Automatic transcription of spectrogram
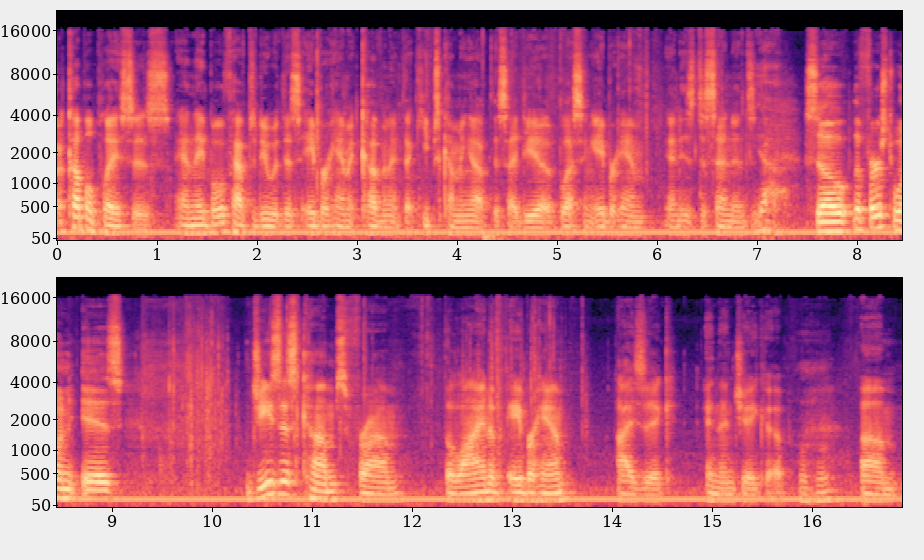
a couple places, and they both have to do with this Abrahamic covenant that keeps coming up. This idea of blessing Abraham and his descendants. yeah. So the first one is Jesus comes from the line of Abraham, Isaac, and then Jacob. Mm-hmm. Um,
